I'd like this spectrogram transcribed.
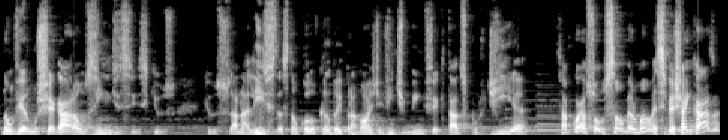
não vermos chegar aos índices que os que os analistas estão colocando aí para nós de 20 mil infectados por dia. Sabe qual é a solução, meu irmão? É se fechar em casa?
